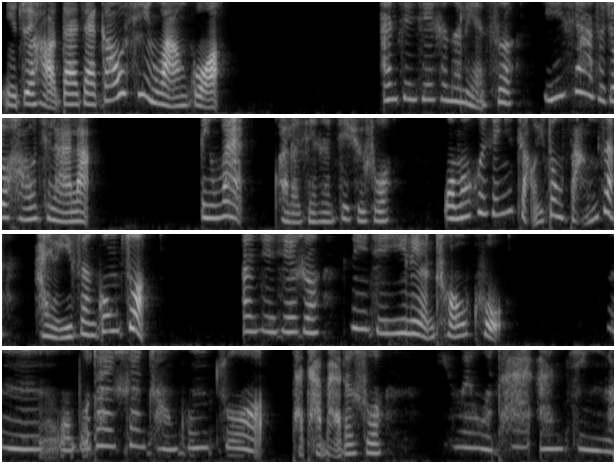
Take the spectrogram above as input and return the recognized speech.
你最好待在高兴王国。”安静先生的脸色一下子就好起来了。另外，快乐先生继续说：“我们会给你找一栋房子，还有一份工作。”安静先生立即一脸愁苦：“嗯，我不太擅长工作。”他坦白地说：“因为我太安静了。”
